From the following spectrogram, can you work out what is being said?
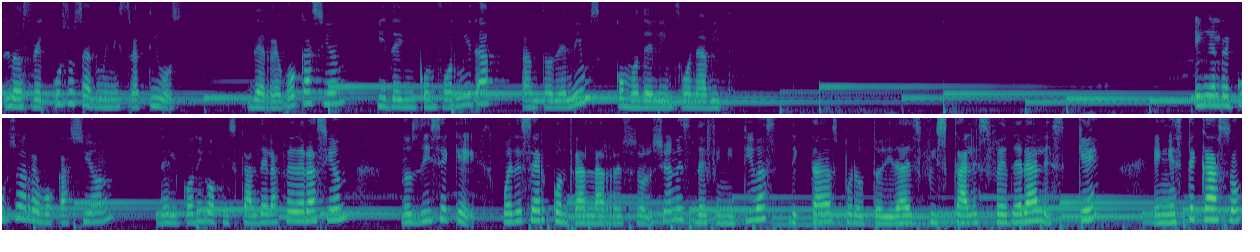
los recursos administrativos de revocación y de inconformidad tanto del IMSS como del Infonavit. En el recurso de revocación del Código Fiscal de la Federación nos dice que puede ser contra las resoluciones definitivas dictadas por autoridades fiscales federales que, en este caso,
